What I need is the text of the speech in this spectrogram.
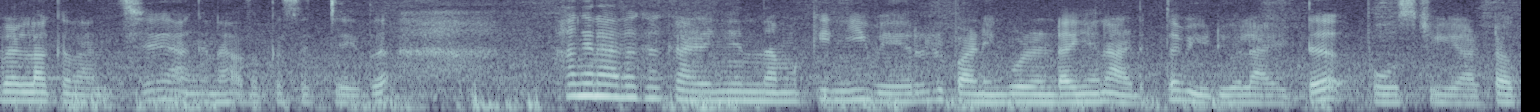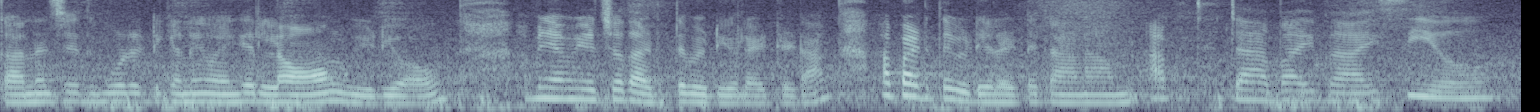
വെള്ളമൊക്കെ നനച്ച് അങ്ങനെ അതൊക്കെ സെറ്റ് ചെയ്ത് അങ്ങനെ അതൊക്കെ കഴിഞ്ഞ് നമുക്കിനി വേറൊരു പണിയും കൂടെ ഉണ്ടായി ഞാൻ അടുത്ത വീഡിയോയിലായിട്ട് പോസ്റ്റ് ചെയ്യാം കേട്ടോ. കാരണം വെച്ചാൽ ഇതും കൂടെ ഇട്ടിട്ടുണ്ടെങ്കിൽ ഭയങ്കര ലോങ് വീഡിയോ ആവും. അപ്പോൾ ഞാൻ വിചാരിച്ചത് അടുത്ത വീഡിയോയിലായിട്ട് ഇടാം. അപ്പോൾ അടുത്ത വീഡിയോയിലായിട്ട് കാണാം. അപ്പോൾ ബൈ ബൈ. സി യു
